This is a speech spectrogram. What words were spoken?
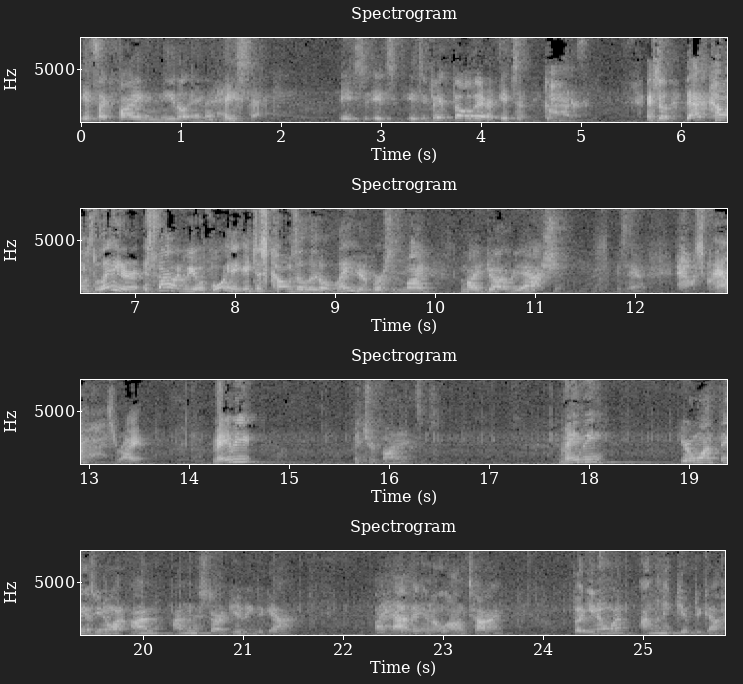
it's like finding a needle in a haystack. It's, it's, it's, if it fell there, it's a goner. And so that comes later. It's not like we avoid it, it just comes a little later versus my, my gut reaction. Is that that was grandma's, right? Maybe it's your finances. Maybe your one thing is, you know what? I'm, I'm going to start giving to God. I haven't in a long time, but you know what? I'm going to give to God.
